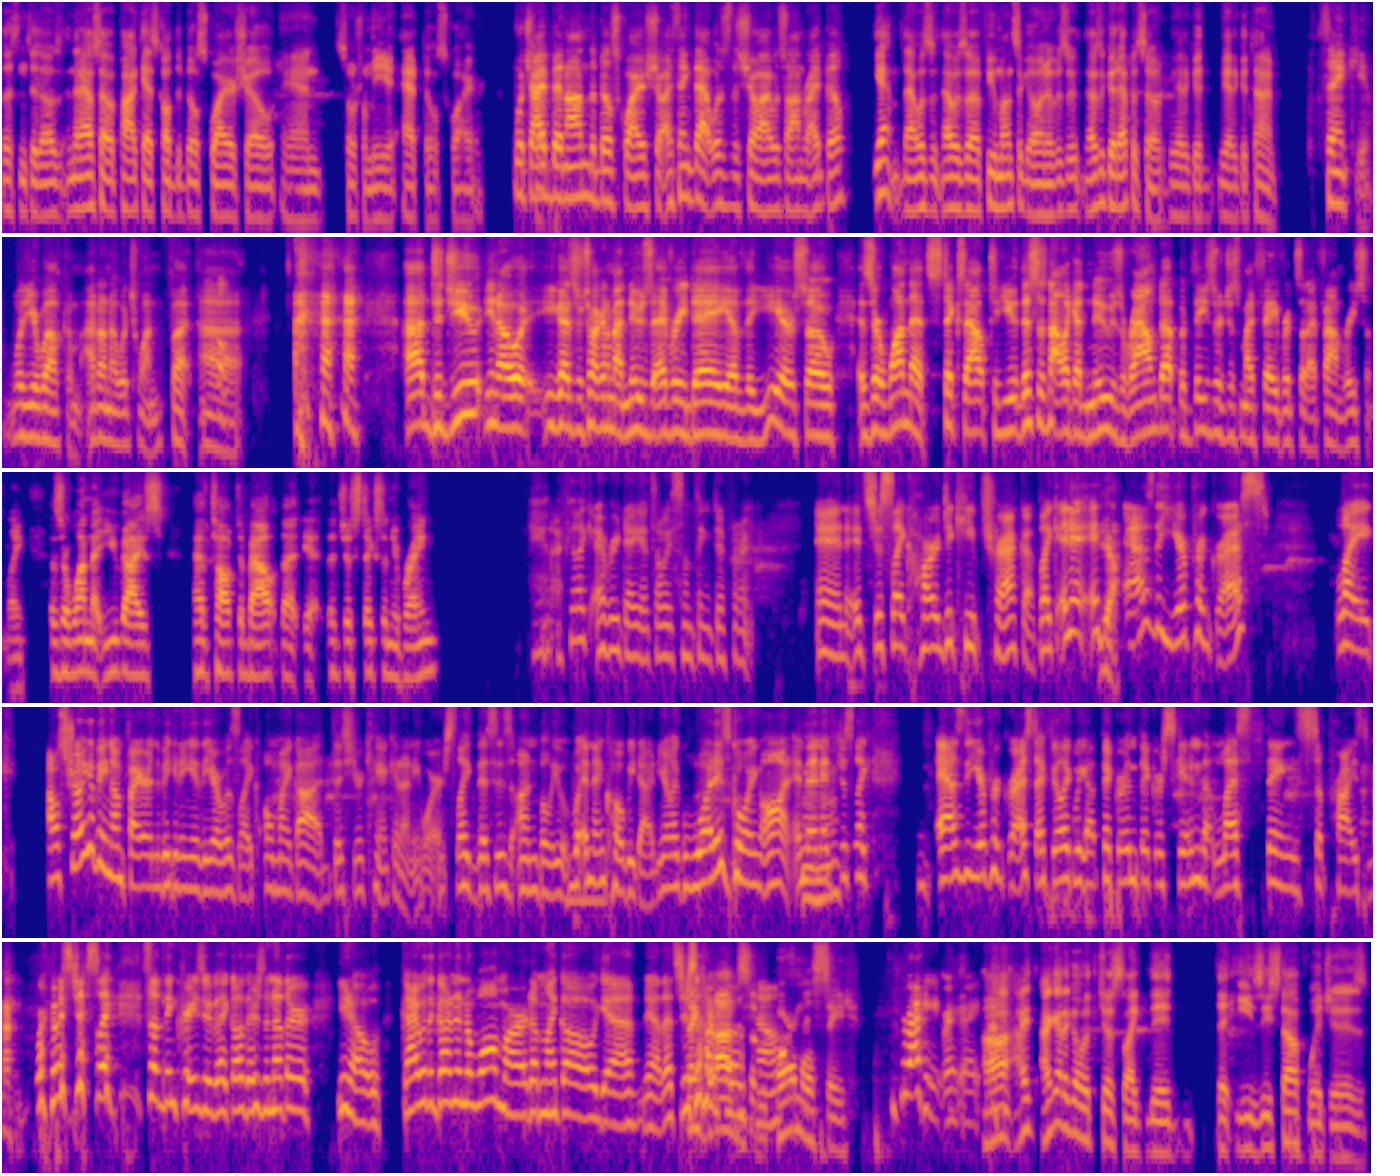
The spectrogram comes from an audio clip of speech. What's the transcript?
listen to those. And then I also have a podcast called The Bill Squire Show and social media at Bill Squire. Which I've been on the Bill Squire show. I think that was the show I was on, right, Bill? Yeah, that was that was a few months ago, and it was a, that was a good episode. We had a good we had a good time. Thank you. Well, you're welcome. I don't know which one, but uh, uh, did you? You know, you guys are talking about news every day of the year. So, is there one that sticks out to you? This is not like a news roundup, but these are just my favorites that I found recently. Is there one that you guys have talked about that yeah, that just sticks in your brain? Man, I feel like every day it's always something different. And it's just like hard to keep track of. Like, and it, it Yeah. as the year progressed, like Australia being on fire in the beginning of the year was like, oh my God, this year can't get any worse. Like, this is unbelievable. And then Kobe died. And you're like, what is going on? And then Mhm. it's just like, as the year progressed, I feel like we got thicker and thicker skin that less things surprised me. Where it was just like something crazy, like, oh, there's another, you know, guy with a gun in a Walmart. I'm like, oh yeah, yeah, that's just Thank how it God, goes some now. normalcy. right, right, right. Uh, I I gotta go with just like the the easy stuff, which is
